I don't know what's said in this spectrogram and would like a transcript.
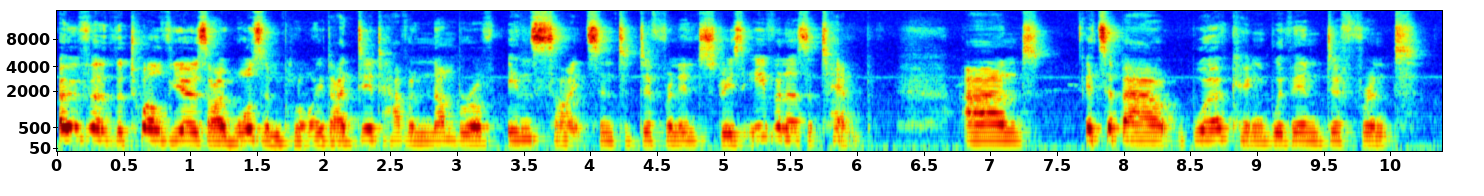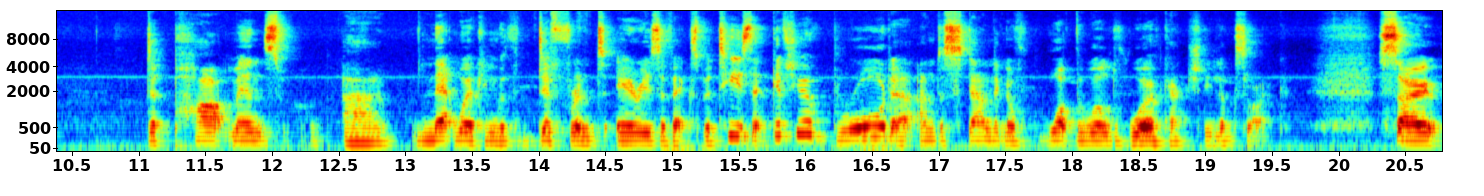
over the 12 years I was employed, I did have a number of insights into different industries, even as a temp. And it's about working within different departments, uh, networking with different areas of expertise that gives you a broader understanding of what the world of work actually looks like. So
